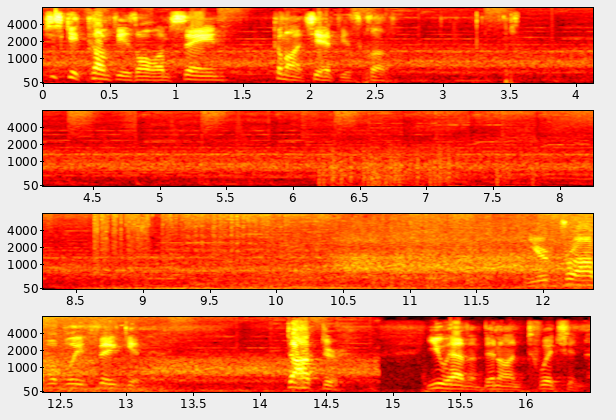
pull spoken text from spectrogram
just get comfy is all I'm saying. Come on, Champions Club. You're probably thinking, Doctor, you haven't been on Twitch in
